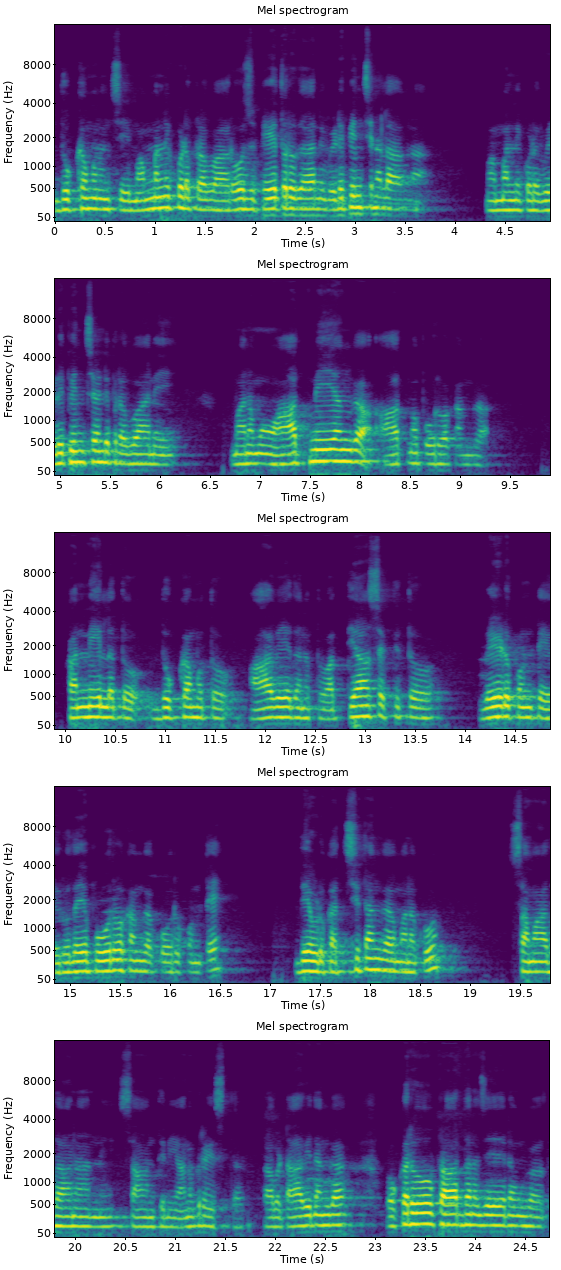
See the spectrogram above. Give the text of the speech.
దుఃఖము నుంచి మమ్మల్ని కూడా ప్రభు ఆ రోజు పేతురు గారిని విడిపించిన లాగున మమ్మల్ని కూడా విడిపించండి ప్రభు అని మనము ఆత్మీయంగా ఆత్మపూర్వకంగా కన్నీళ్ళతో దుఃఖముతో ఆవేదనతో అత్యాసక్తితో వేడుకుంటే హృదయపూర్వకంగా కోరుకుంటే దేవుడు ఖచ్చితంగా మనకు సమాధానాన్ని శాంతిని అనుగ్రహిస్తాడు. కాబట్టి ఆ విధంగా ఒకరు ప్రార్థన చేయడం కాదు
